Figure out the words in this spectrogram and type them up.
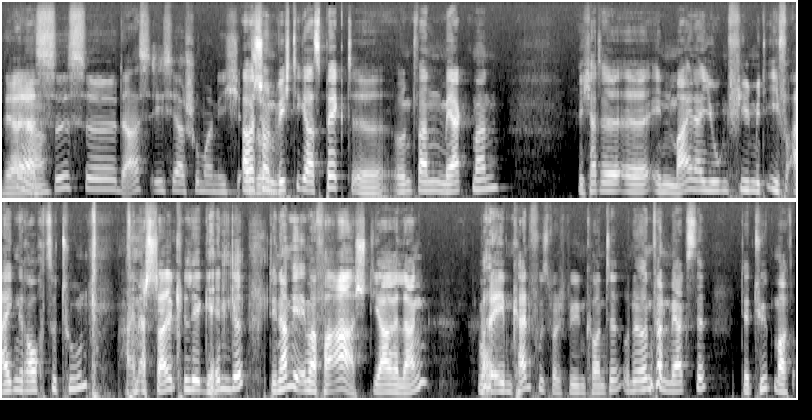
Ja, Ja. Das, ist, äh, das ist ja schon mal nicht. Aber also- schon ein wichtiger Aspekt. Äh, irgendwann merkt man, Ich hatte äh, in meiner Jugend viel mit Yves Eigenrauch zu tun, einer Schalke-Legende. Den haben wir immer verarscht, jahrelang, weil er eben kein Fußball spielen konnte. Und irgendwann merkst du, der Typ macht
